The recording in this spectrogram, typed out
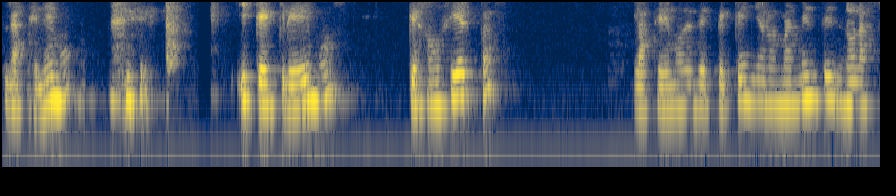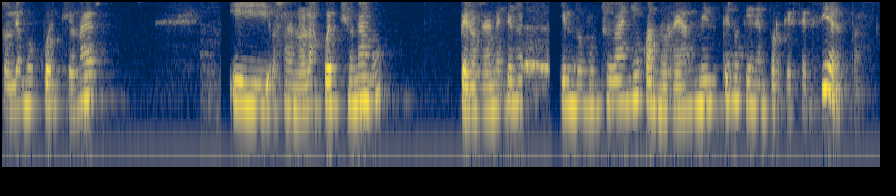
las tenemos y que creemos que son ciertas, las tenemos desde pequeño normalmente, no las solemos cuestionar y, o sea, no las cuestionamos, pero realmente nos están haciendo mucho daño cuando realmente no tienen por qué ser ciertas.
